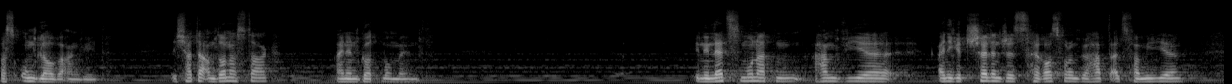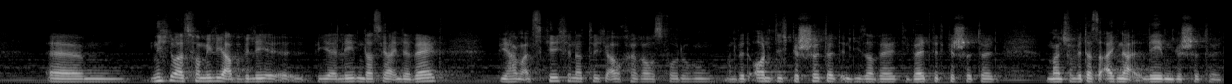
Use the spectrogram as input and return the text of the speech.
was Unglaube angeht. Ich hatte am Donnerstag einen Gottmoment. In den letzten Monaten haben wir einige Challenges, Herausforderungen gehabt als Familie. Ähm, nicht nur als Familie, aber wir, wir erleben das ja in der Welt. Wir haben als Kirche natürlich auch Herausforderungen. Man wird ordentlich geschüttelt in dieser Welt. Die Welt wird geschüttelt. Manchmal wird das eigene Leben geschüttelt.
